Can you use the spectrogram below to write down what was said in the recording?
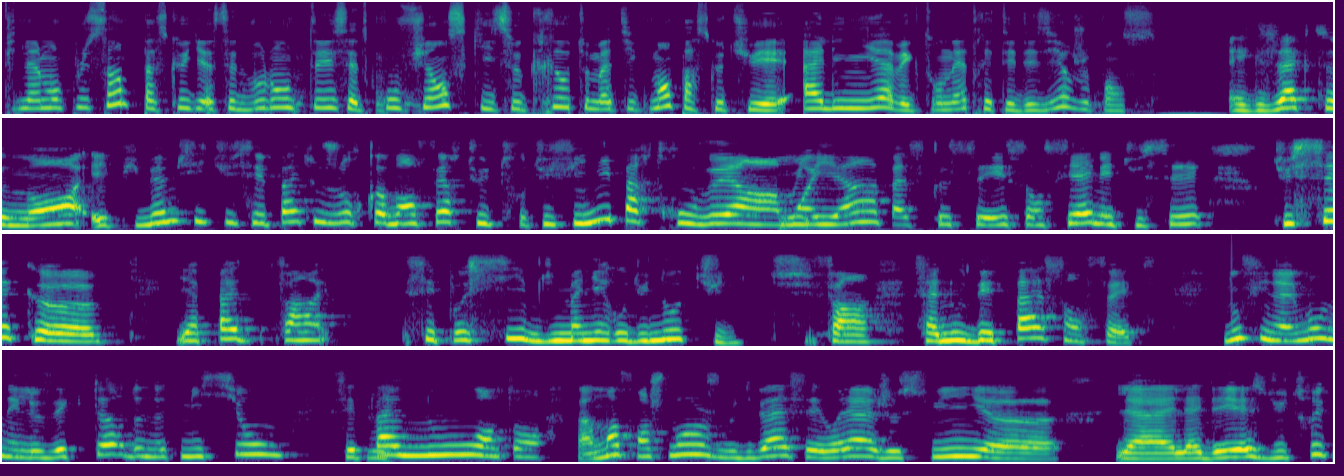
finalement plus simple parce qu'il y a cette volonté, cette confiance qui se crée automatiquement parce que tu es aligné avec ton être et tes désirs, je pense. Exactement. Et puis même si tu sais pas toujours comment faire, tu, tu finis par trouver un moyen parce que c'est essentiel et tu sais, tu sais que il y a pas, enfin, c'est possible d'une manière ou d'une autre. Tu, ça nous dépasse en fait. Nous finalement, on est le vecteur de notre mission. C'est pas nous en tant. Enfin, moi franchement, je vous dis pas, c'est voilà, je suis euh, la, déesse du truc.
